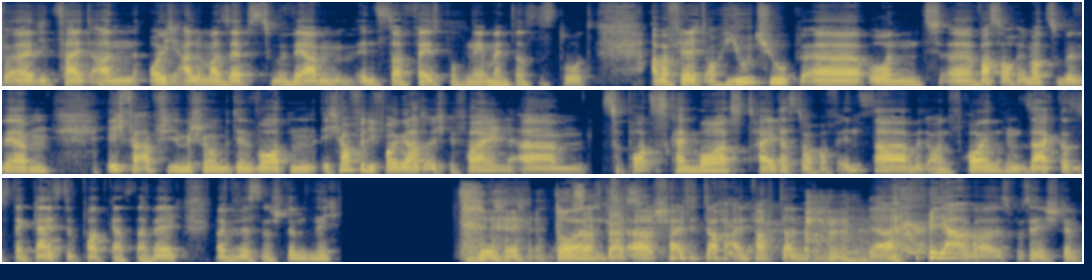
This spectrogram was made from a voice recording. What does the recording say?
äh, die Zeit an, euch alle mal selbst zu bewerben. Insta, Facebook, nee, mein, das ist tot. Aber vielleicht auch YouTube äh, und äh, was auch immer zu bewerben. Ich verabschiede mich schon mal mit den Worten. Ich hoffe, die Folge hat euch gefallen. Ähm, Support ist kein Mord. Teilt das doch auf Insta mit euren Freunden. Sagt, das ist der geilste Podcast der Welt, weil wir wissen, es stimmt nicht. doch, und äh, schaltet doch einfach dann, ja, ja, aber es muss ja nicht stimmen.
